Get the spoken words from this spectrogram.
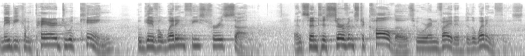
may be compared to a king who gave a wedding feast for his son and sent his servants to call those who were invited to the wedding feast,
